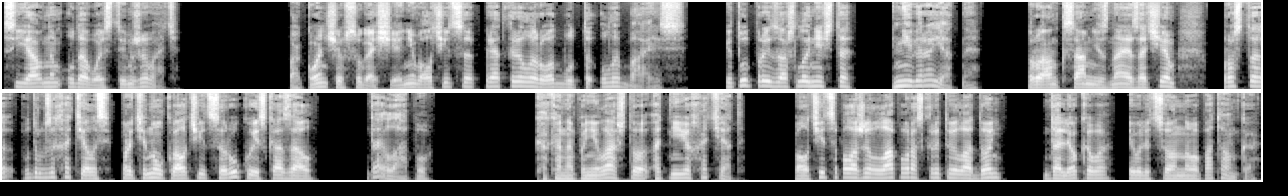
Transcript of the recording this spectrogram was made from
с явным удовольствием жевать. Покончив с угощением, волчица приоткрыла рот, будто улыбаясь. И тут произошло нечто невероятное. Руанг, сам не зная зачем, просто вдруг захотелось, протянул к волчице руку и сказал «Дай лапу». Как она поняла, что от нее хотят? Волчица положила лапу в раскрытую ладонь далекого эволюционного потомка.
